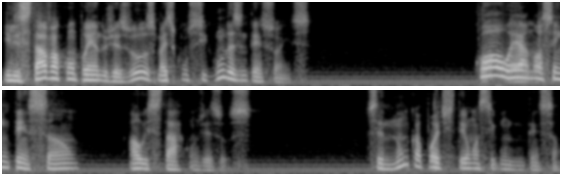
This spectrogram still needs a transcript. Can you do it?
Ele estava acompanhando Jesus, mas com segundas intenções. Qual é a nossa intenção ao estar com Jesus? Você nunca pode ter uma segunda intenção.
